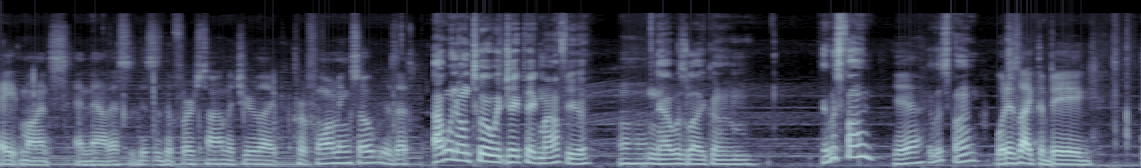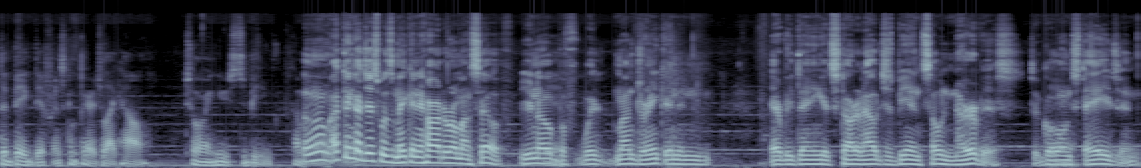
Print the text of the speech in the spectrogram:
eight months, and now this this is the first time that you're like performing sober. Is that? I went on tour with JPEG Mafia, and that was like, um, it was fun. Yeah. It was fun. What is like the big the big difference compared to like how touring used to be? Um, I think I just was making it harder on myself. You know, bef- with my drinking and everything, it started out just being so nervous to go on stage, and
